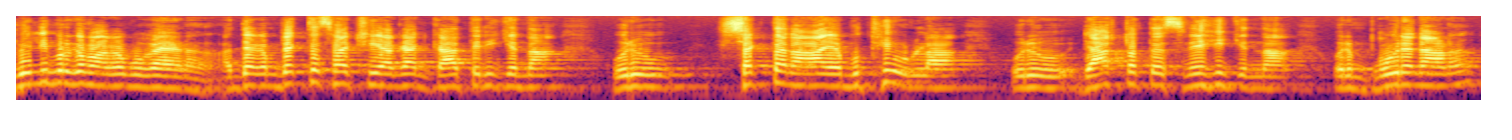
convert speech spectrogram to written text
ബലിമൃഗമാകുകയാണ് അദ്ദേഹം രക്തസാക്ഷിയാകാൻ കാത്തിരിക്കുന്ന ഒരു ശക്തനായ ബുദ്ധിയുള്ള ഒരു രാഷ്ട്രത്തെ സ്നേഹിക്കുന്ന ഒരു പൗരനാണ്.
